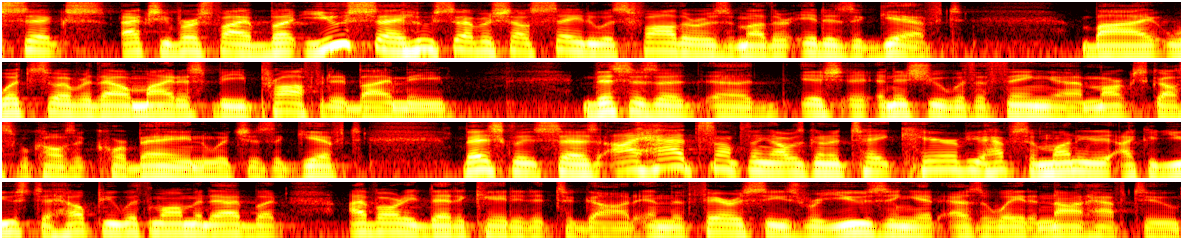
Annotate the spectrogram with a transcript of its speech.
6, actually, verse 5, but you say, Whosoever shall say to his father or his mother, It is a gift, by whatsoever thou mightest be profited by me. This is a, a an issue with a thing uh, Mark's gospel calls it corban, which is a gift basically it says, I had something I was going to take care of you, I have some money I could use to help you with mom and dad, but I've already dedicated it to God. And the Pharisees were using it as a way to not have to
